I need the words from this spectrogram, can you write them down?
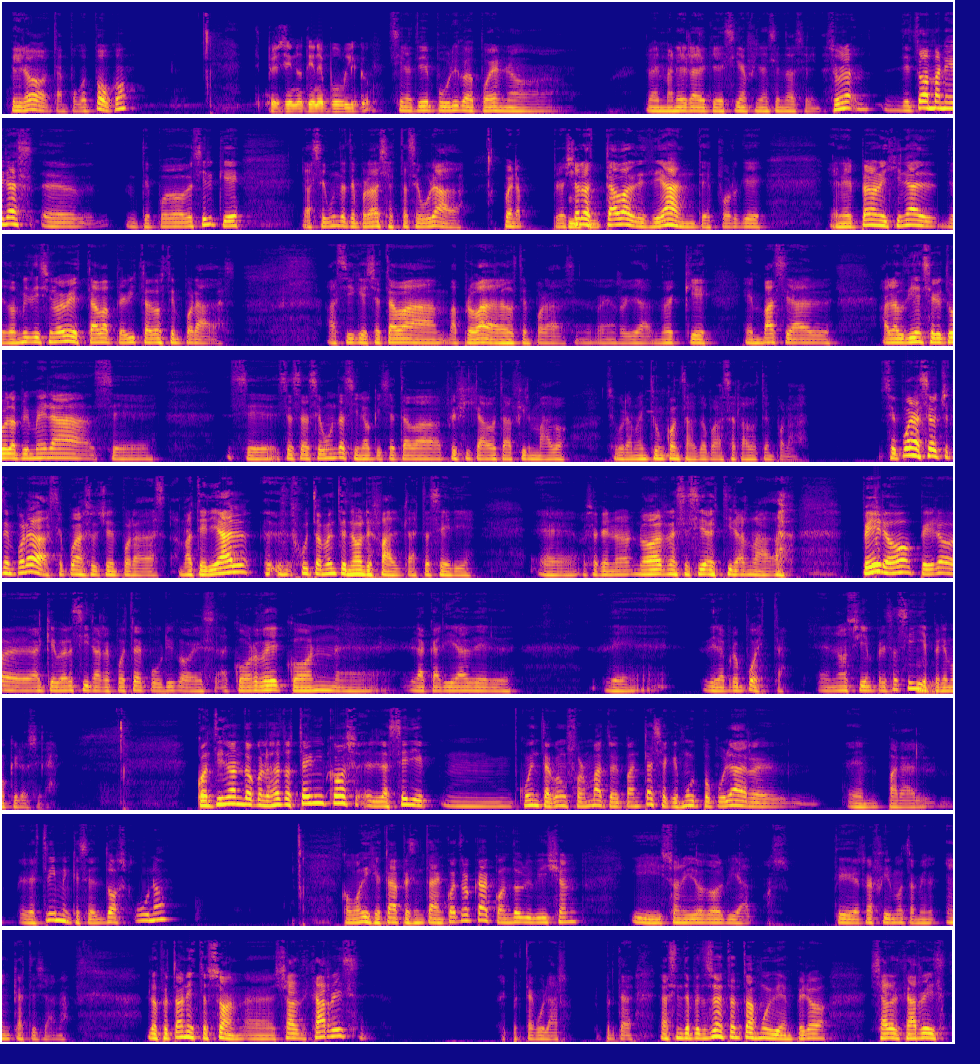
pero tampoco es poco. Pero si no tiene público. Si no tiene público, después no, no hay manera de que sigan financiando la segunda. De todas maneras, eh, te puedo decir que la segunda temporada ya está asegurada. Bueno, pero ya lo estaba desde antes, porque en el plan original de 2019 estaba prevista dos temporadas. Así que ya estaba aprobada las dos temporadas, en realidad. No es que en base al, a la audiencia que tuvo la primera se, se, hace la segunda, sino que ya estaba prefijado, estaba firmado seguramente un contrato para hacer las dos temporadas. ¿Se pueden hacer ocho temporadas? Se pueden hacer ocho temporadas. Material justamente no le falta a esta serie. Eh, o sea que no, no va a haber necesidad de estirar nada. Pero, pero eh, hay que ver si la respuesta del público es acorde con la calidad del, de, de la propuesta. no siempre es así y esperemos que lo sea. Continuando con los datos técnicos, la serie mm, cuenta con un formato de pantalla que es muy popular eh, para el, streaming, que es el 2.1. Como dije, está presentada en 4K con Dolby Vision y sonido Dolby Atmos. Te reafirmo también en castellano. Los protagonistas son uh, Harris, espectacular. Las interpretaciones están todas muy bien, pero Jared Harris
